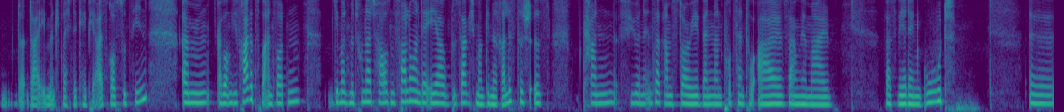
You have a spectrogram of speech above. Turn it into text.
da, da eben entsprechende KPIs rauszuziehen. Ähm, aber um die Frage zu beantworten, jemand mit 100.000 Followern, der eher, sage ich mal, generalistisch ist, kann für eine Instagram-Story, wenn dann prozentual, sagen wir mal, was wäre denn gut? Äh,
